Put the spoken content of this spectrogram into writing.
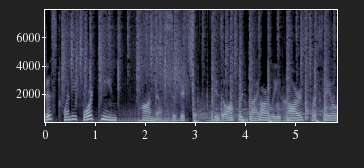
This 2014 Honda Civic is offered by Ali Cars for sale.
